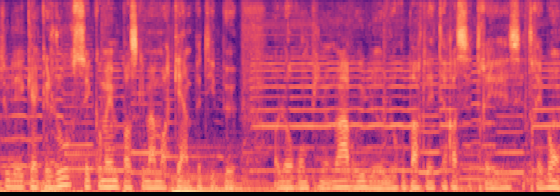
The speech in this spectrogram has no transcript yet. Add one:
tous les quelques jours, c'est quand même parce qu'il m'a marqué un petit peu. Alors, en Pinot Noir, oui, le, le Rupart c'est très, c'est très bon.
